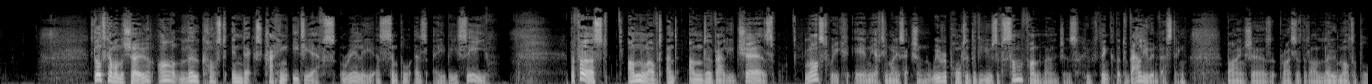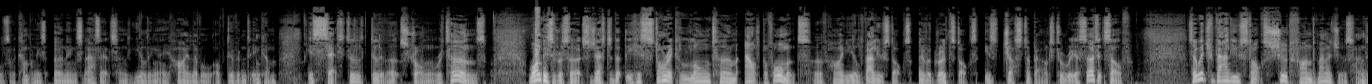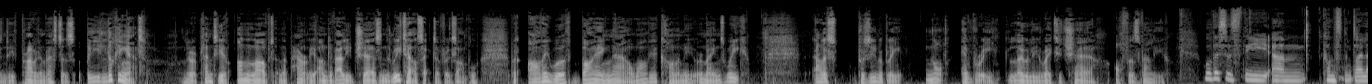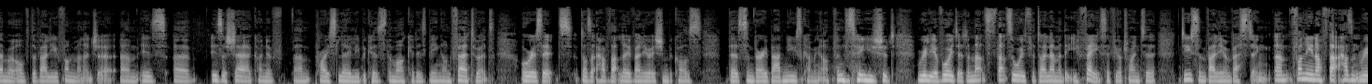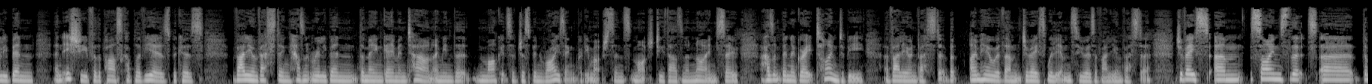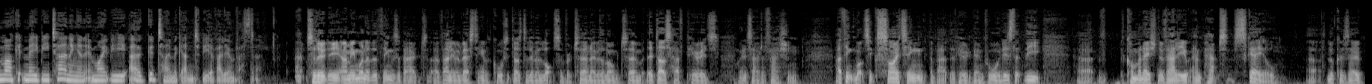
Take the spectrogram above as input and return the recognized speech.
Still to come on the show, are low cost index tracking ETFs really as simple as ABC? But first, unloved and undervalued shares. Last week in the FT Money section, we reported the views of some fund managers who think that value investing, buying shares at prices that are low multiples of a company's earnings and assets and yielding a high level of dividend income, is set to deliver strong returns. One piece of research suggested that the historic long-term outperformance of high-yield value stocks over growth stocks is just about to reassert itself. So which value stocks should fund managers, and indeed private investors, be looking at? There are plenty of unloved and apparently undervalued shares in the retail sector, for example, but are they worth buying now while the economy remains weak? Alice, presumably not every lowly rated share offers value. Well, this is the um, constant dilemma of the value fund manager. Um, is uh, is a share kind of um, priced lowly because the market is being unfair to it, or is it does it have that low valuation because there's some very bad news coming up, and so you should really avoid it? And that's that's always the dilemma that you face if you're trying to do some value investing. Um, funnily enough, that hasn't really been an issue for the past couple of years because value investing hasn't really been the main game in town. I mean, the markets have just been rising pretty much since March 2009, so it hasn't been a great time time to be a value investor. But I'm here with um, Gervase Williams, who is a value investor. Gervase, um, signs that uh, the market may be turning and it might be a good time again to be a value investor. Absolutely. I mean, one of the things about uh, value investing, of course, it does deliver lots of return over the long term, but it does have periods when it's out of fashion. I think what's exciting about the period going forward is that the, uh, the combination of value and perhaps scale uh, look as though,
